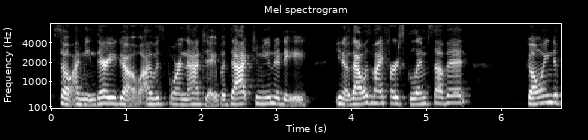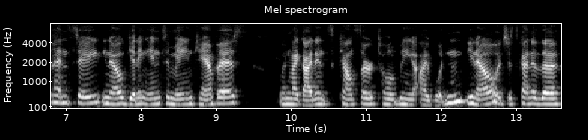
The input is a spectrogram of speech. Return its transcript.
So, I mean, there you go. I was born that day, but that community, you know, that was my first glimpse of it. Going to Penn State, you know, getting into main campus when my guidance counselor told me I wouldn't, you know, it's just kind of the,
